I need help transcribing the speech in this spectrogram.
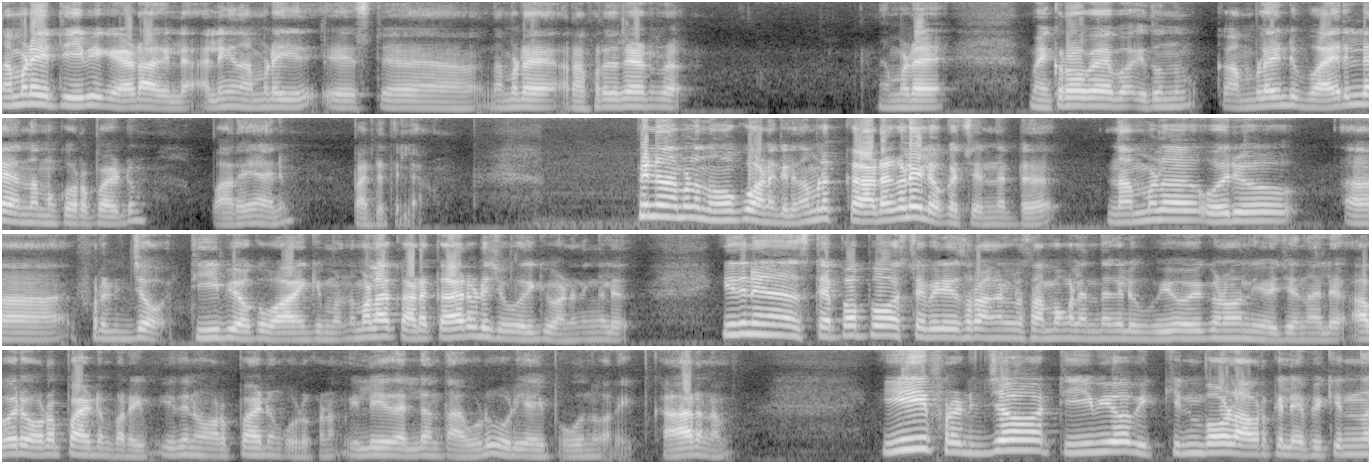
നമ്മുടെ ഈ ടി വി കേടാകില്ല. അല്ലെങ്കിൽ നമ്മുടെ ഈ നമ്മുടെ റെഫ്രിജറേറ്റർ നമ്മുടെ മൈക്രോവേവ് ഇതൊന്നും കംപ്ലയിന്റ് വരില്ല എന്ന് നമുക്ക് ഉറപ്പായിട്ടും പറയാനും പറ്റത്തില്ല. പിന്നെ നമ്മൾ നോക്കുവാണെങ്കിൽ നമ്മൾ കടകളിലൊക്കെ ചെന്നിട്ട് നമ്മൾ ഒരു ഫ്രിഡ്ജോ ടി വിയോ ഒക്കെ വാങ്ങിക്കുമ്പോൾ നമ്മൾ ആ കടക്കാരോട് ചോദിക്കുവാണ് നിങ്ങൾ ഇതിന് സ്റ്റെപ്പപ്പോ സ്റ്റെബിലൈസറോ അങ്ങനെയുള്ള സംഭവങ്ങൾ എന്തെങ്കിലും ഉപയോഗിക്കണമെന്ന് ചോദിച്ചു കഴിഞ്ഞാൽ അവർ ഉറപ്പായിട്ടും പറയും ഇതിന് ഉറപ്പായിട്ടും കൊടുക്കണം ഇല്ലേ ഇതെല്ലാം തവിട് കൂടിയായി പോകുമെന്ന് പറയും. കാരണം ഈ ഫ്രിഡ്ജോ ടി വിയോ വിൽക്കുമ്പോൾ അവർക്ക് ലഭിക്കുന്ന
